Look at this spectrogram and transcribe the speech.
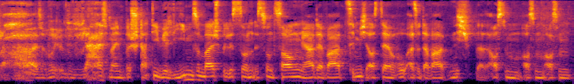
Ja, Also, ja, ich meine, Stadt, die wir lieben zum Beispiel, ist so ein, ist so ein Song, ja, der war ziemlich aus der, Ho- also da war nicht aus dem, aus dem, aus dem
